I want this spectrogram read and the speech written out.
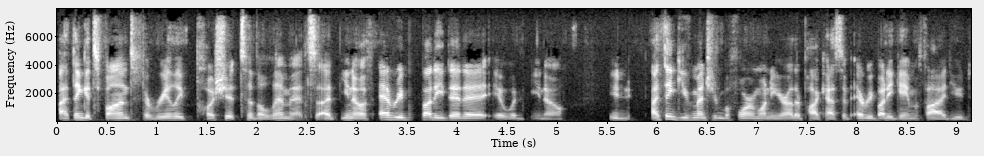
I think it's fun to really push it to the limits. I, you know, if everybody did it, it would, you know, you. I think you've mentioned before in one of your other podcasts, if everybody gamified, you'd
